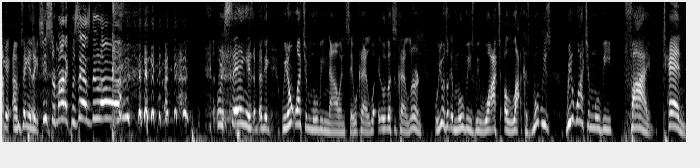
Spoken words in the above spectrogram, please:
okay, I'm saying is like she's sermonic possessed, dude. Oh. We're saying is like, we don't watch a movie now and say what can I let's just kind of learn. What we do is look at movies we watch a lot because movies we watch a movie five, ten,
